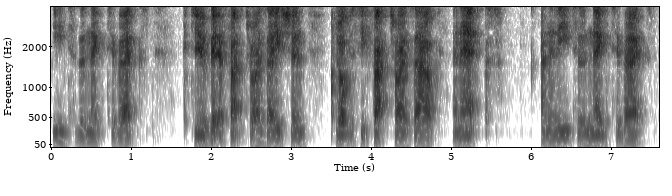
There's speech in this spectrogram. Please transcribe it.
e to the negative x. Could do a bit of factorization, could obviously factorize out an x and an e to the negative x,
